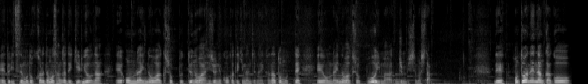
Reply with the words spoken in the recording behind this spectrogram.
えーと、いつでもどこからでも参加できるような、えー、オンラインのワークショップっていうのは非常に効果的なんじゃないかなと思って、えー、オンラインのワークショップを今準備してました。で本当はねなんかこ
